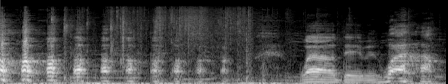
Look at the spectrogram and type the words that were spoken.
wow, David. Wow.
